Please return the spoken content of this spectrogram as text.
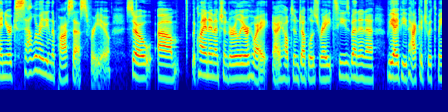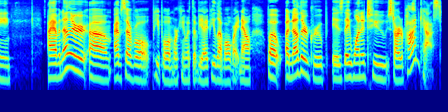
and you're accelerating the process for you. So, um, the client I mentioned earlier, who I, I helped him double his rates, he's been in a VIP package with me. I have another, um, I have several people I'm working with the VIP level right now, but another group is they wanted to start a podcast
